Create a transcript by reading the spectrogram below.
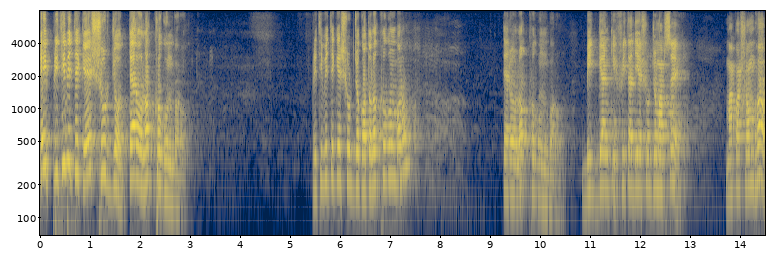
এই পৃথিবী থেকে সূর্য তেরো লক্ষ গুণ বড়। পৃথিবী থেকে সূর্য কত লক্ষ গুণ বড়? তেরো লক্ষ গুণ বড়। বিজ্ঞান কি ফিতা দিয়ে সূর্য মাপছে? মাপা সম্ভব?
